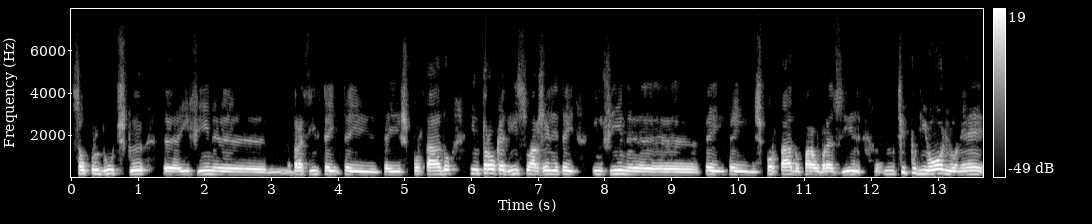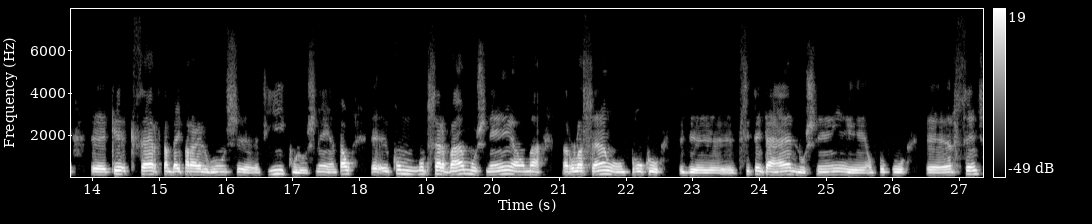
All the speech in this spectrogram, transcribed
são produtos que, eh, enfim, o Brasil tem, tem, tem exportado. Em troca disso, a Argélia tem, enfim, tem, tem exportado para o Brasil um tipo de óleo, né, que, serve também para alguns veículos, né. Então, como observamos, né, há uma relação um pouco de, de 70 anos, sim, um pouco eh, recentes,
